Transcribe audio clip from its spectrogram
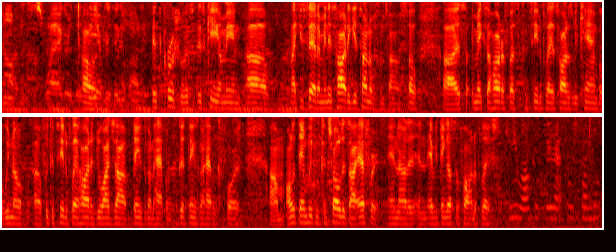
confidence, the swagger, the, oh, the everything about it? It's crucial. It's, it's key. I mean, uh, like you said, I mean, it's hard to get turnovers sometimes. So uh, it makes it harder for us to continue to play as hard as we can. But we know uh, if we continue to play hard and do our job, things are going to happen. Good things are going to happen for us. Um, only thing we can control is our effort, and uh, and everything else will fall into place. Can you walk us through that first fumble?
